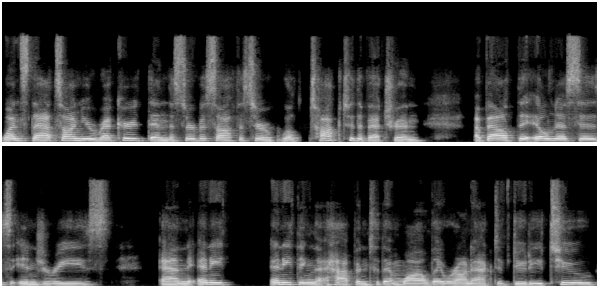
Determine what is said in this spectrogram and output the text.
Once that's on your record, then the service officer will talk to the veteran about the illnesses, injuries, and any anything that happened to them while they were on active duty to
